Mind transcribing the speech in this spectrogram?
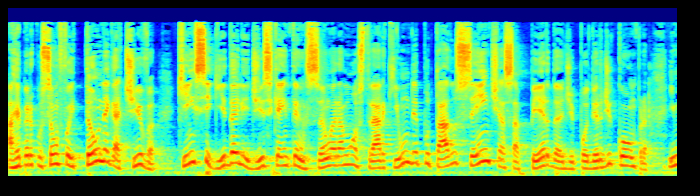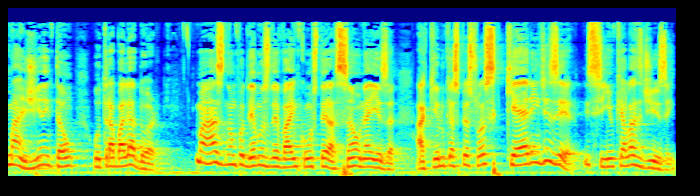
A repercussão foi tão negativa que em seguida ele disse que a intenção era mostrar que um deputado sente essa perda de poder de compra. Imagina então o trabalhador. Mas não podemos levar em consideração, né, Isa, aquilo que as pessoas querem dizer, e sim o que elas dizem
